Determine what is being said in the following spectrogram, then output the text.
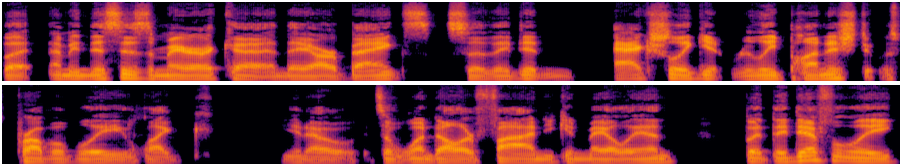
but I mean, this is America and they are banks. So they didn't actually get really punished. It was probably like, you know, it's a $1 fine you can mail in, but they definitely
